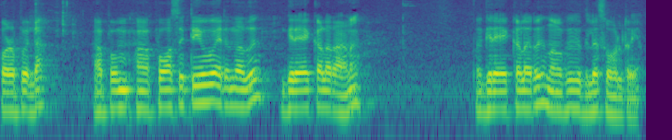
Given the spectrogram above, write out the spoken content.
കുഴപ്പമില്ല. അപ്പം പോസിറ്റീവ് വരുന്നത് ഗ്രേ കളറാണ് അപ്പോൾ ഗ്രേ കളർ നമുക്ക് ഇതിൽ സോൾഡർ ചെയ്യാം.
